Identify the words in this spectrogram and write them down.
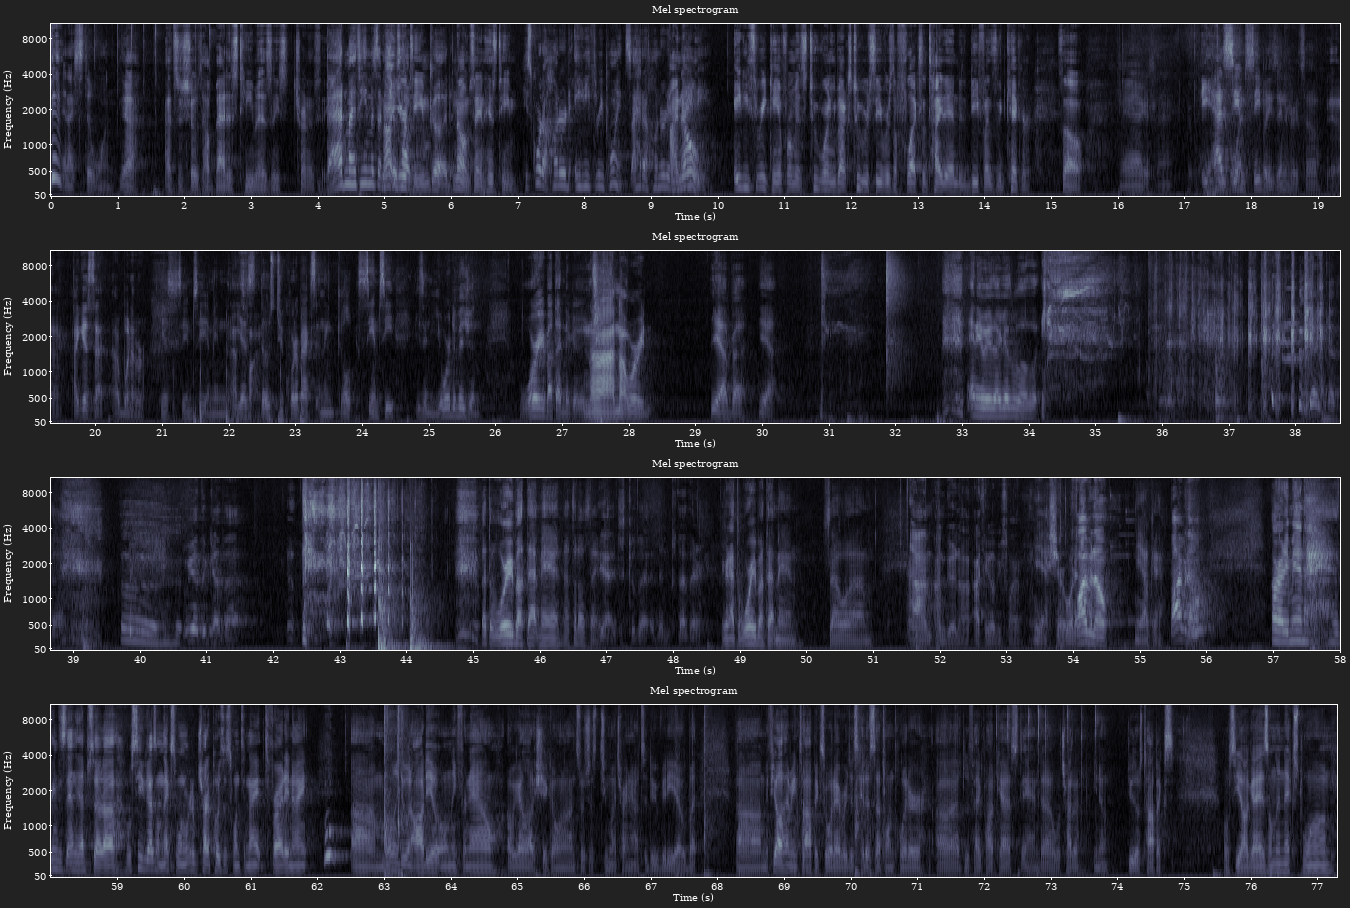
and I still won. yeah, that just shows how bad his team is, and he's trying to say Bad my team is. That not your team. Good. No, I'm saying his team. He scored 183 points. I had 190. I know. 83 came from his two running backs, two receivers, a flex, a tight end, a defense, and a kicker. So, Yeah, I guess that. He 83 has points. CMC, but he's injured, so yeah, I guess that uh, whatever. he has CMC. I mean, That's he has fine. those two quarterbacks, and then go- CMC. He's in your division. Worry about that nigga. Nah, I'm not worried. Yeah, bruh. Yeah. Anyways, I guess we'll. we gotta cut that. We have to cut that. have to worry about that man. That's what I'll say. Yeah, just cut that and then put that there. You're gonna have to worry about that man. So, um, Um, I'm good. I, I think I'll be fine. yeah, sure, whatever. Five and zero. Yeah, okay. Five and oh. zero. Alrighty, man. I think this is the end of the episode. Uh, we'll see you guys on the next one. We're gonna try to post this one tonight. It's Friday night. Um, we're only doing audio only for now. Oh, we got a lot of shit going on, so it's just too much right now to do video. But um, if y'all have any topics or whatever, just hit us up on Twitter, uh, Blue Flag Podcast, and uh, we'll try to you know do those topics. We'll see y'all guys on the next one.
